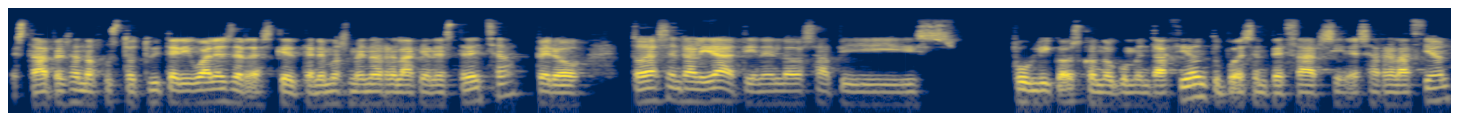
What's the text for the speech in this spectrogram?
estaba pensando justo Twitter igual es de las que tenemos menos relación estrecha, pero todas en realidad tienen los APIs públicos con documentación. Tú puedes empezar sin esa relación.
